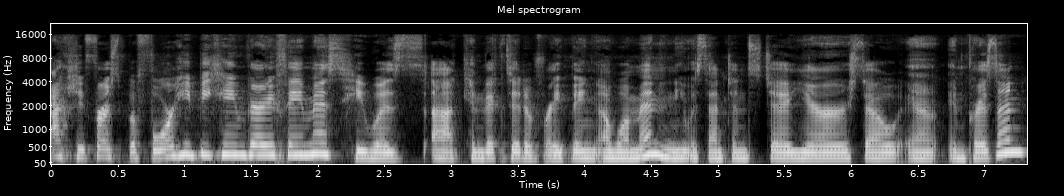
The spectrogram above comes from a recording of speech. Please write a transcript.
actually, first, before he became very famous, he was uh, convicted of raping a woman and he was sentenced to a year or so in, uh, in prison.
